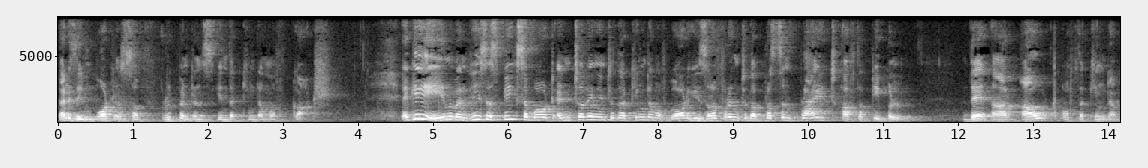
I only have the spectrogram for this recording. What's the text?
That is the importance of repentance in the kingdom of God. Again, when Jesus speaks about entering into the kingdom of God, he is referring to the present plight of the people. They are out of the kingdom.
